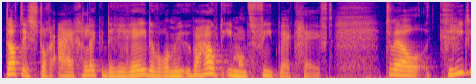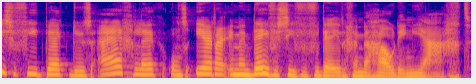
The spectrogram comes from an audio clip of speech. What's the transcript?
dat is toch eigenlijk de reden waarom je überhaupt iemand feedback geeft. Terwijl kritische feedback dus eigenlijk ons eerder in een defensieve verdedigende houding jaagt.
